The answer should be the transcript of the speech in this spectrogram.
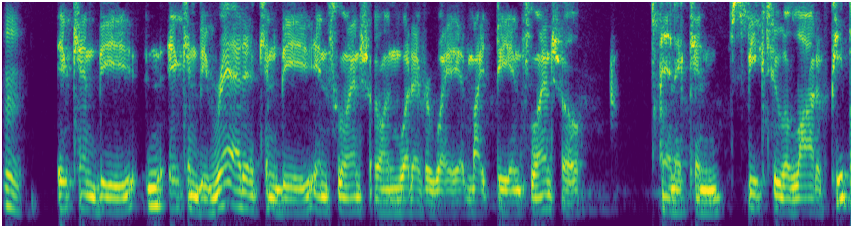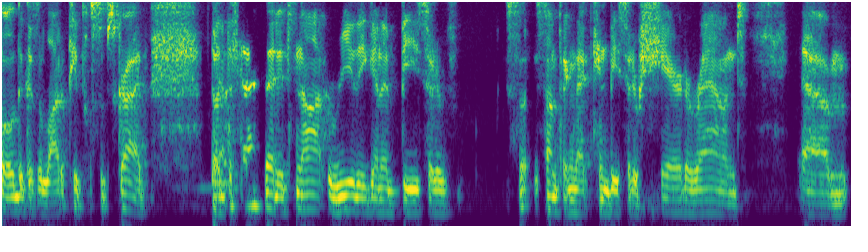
Mm. It can be it can be read. It can be influential in whatever way it might be influential and it can speak to a lot of people because a lot of people subscribe. But yeah. the fact that it's not really going to be sort of something that can be sort of shared around um,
